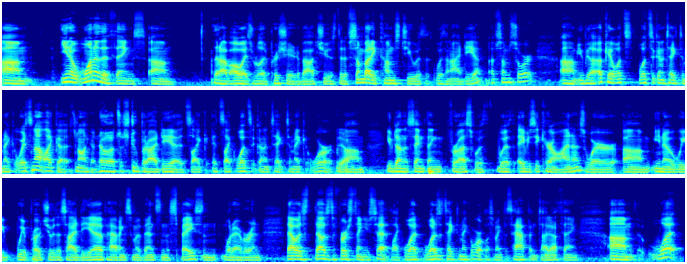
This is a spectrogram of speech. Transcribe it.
um, you know, one of the things um, that I've always really appreciated about you is that if somebody comes to you with with an idea of some sort, um, you'll be like, okay, what's what's it going to take to make it work? It's not like a it's not like a no, that's a stupid idea. It's like it's like what's it going to take to make it work? Yeah. Um, you've done the same thing for us with with ABC Carolinas, where um, you know we we approached you with this idea of having some events in the space and whatever, and that was that was the first thing you said. Like, what what does it take to make it work? Let's make this happen, type Yeah. of thing. Um, what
